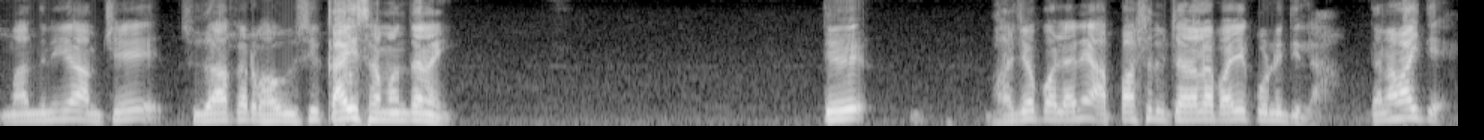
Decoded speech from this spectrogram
माननीय आमचे सुधाकर भाऊंशी काही संबंध नाही. ते भाजपवाल्याने आपासून विचारायला पाहिजे कोणी दिला. त्यांना माहिती आहे.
